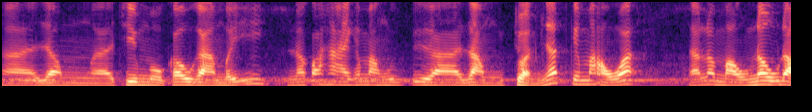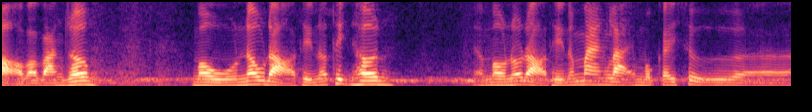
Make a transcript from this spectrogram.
à, dòng à, chim mồ câu gà Mỹ. Nó có hai cái màu à, dòng chuẩn nhất cái màu á đó là màu nâu đỏ và vàng rơm. Màu nâu đỏ thì nó thịnh hơn màu nâu đỏ thì nó mang lại một cái sự à,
